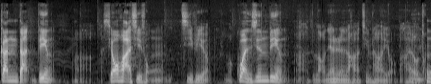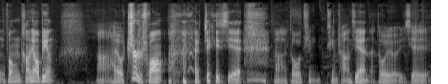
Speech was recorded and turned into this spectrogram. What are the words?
肝胆病啊。消化系统疾病，什么冠心病啊，老年人好像经常有吧？还有痛风、糖尿病啊，还有痔疮，这些啊都挺挺常见的，都有一些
